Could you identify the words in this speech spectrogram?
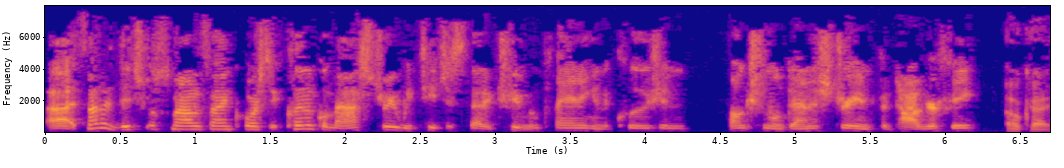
uh, it's not a digital smile design course. At Clinical Mastery, we teach aesthetic treatment planning and occlusion, functional dentistry, and photography. Okay.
